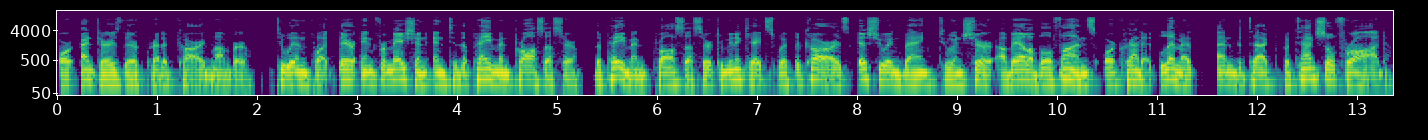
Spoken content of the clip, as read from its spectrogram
or enters their credit card number, to input their information into the payment processor. The payment processor communicates with the card's issuing bank to ensure available funds or credit limit, and detect potential fraud.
